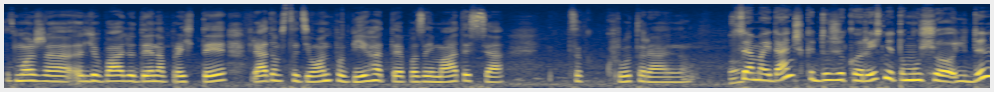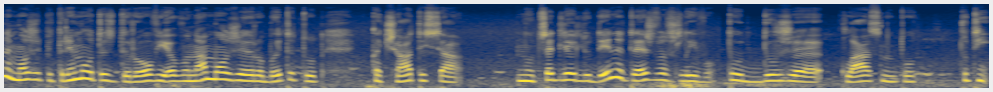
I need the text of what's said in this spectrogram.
тут може люба людина прийти, рядом стадіон, побігати, позайматися. Це круто, реально. Це майданчики дуже корисні, тому що людина може підтримувати здоров'я, вона може робити тут, качатися. Ну, це для людини теж важливо. Тут дуже класно. Тут, тут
